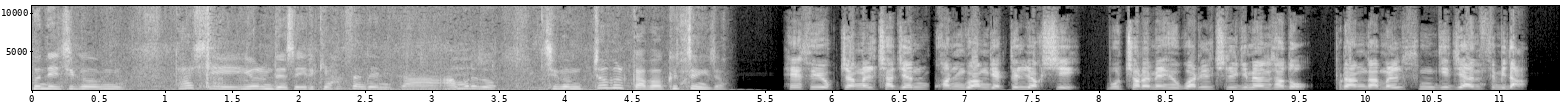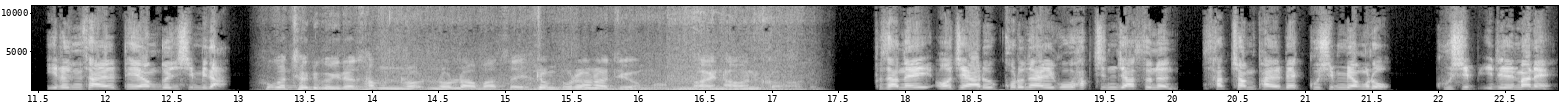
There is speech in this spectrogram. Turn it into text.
근데 지금 다시 여름 돼서 이렇게 확산되니까 아무래도 지금 적을까봐 걱정이죠. 해수욕장을 찾은 관광객들 역시 모처럼의 휴가를 즐기면서도 불안감을 숨기지 않습니다. 70살 배영근 씨입니다. 휴가철이고 이래서 한번 놀러 와봤어요. 좀 불안하죠. 뭐 많이 나오니까. 부산의 어제 하루 코로나19 확진자 수는 4,890명으로 91일 만에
